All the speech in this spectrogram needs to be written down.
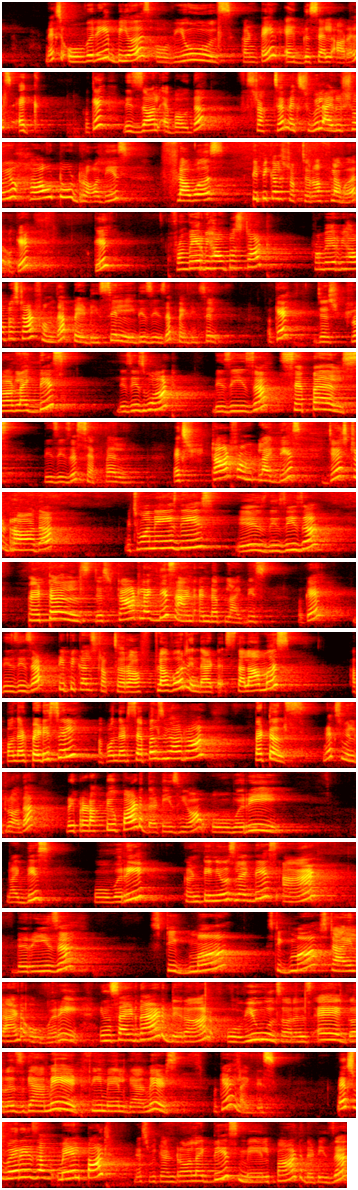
Next ovary bears ovules contain egg cell or else egg. Okay. This is all about the structure. Next will I will show you how to draw these flowers typical structure of flower. Okay. Okay. From where we have to start? From where we have to start? From the pedicel. This is a pedicel. Okay. Just draw like this. This is what? This is a sepals. This is a sepal. Next start from like this. Just draw the which one is this? Is this is a petals. Just start like this and end up like this. Okay. This is a typical structure of flower in that thalamus. Upon that pedicel, upon that sepals we have drawn petals. Next we will draw the reproductive part that is here ovary. Like this ovary continues like this and there is a stigma, stigma, style and ovary. Inside that there are ovules or else egg or else gamete, female gametes. Okay, like this. Next, where is the male part? Yes, we can draw like this, male part that is a,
